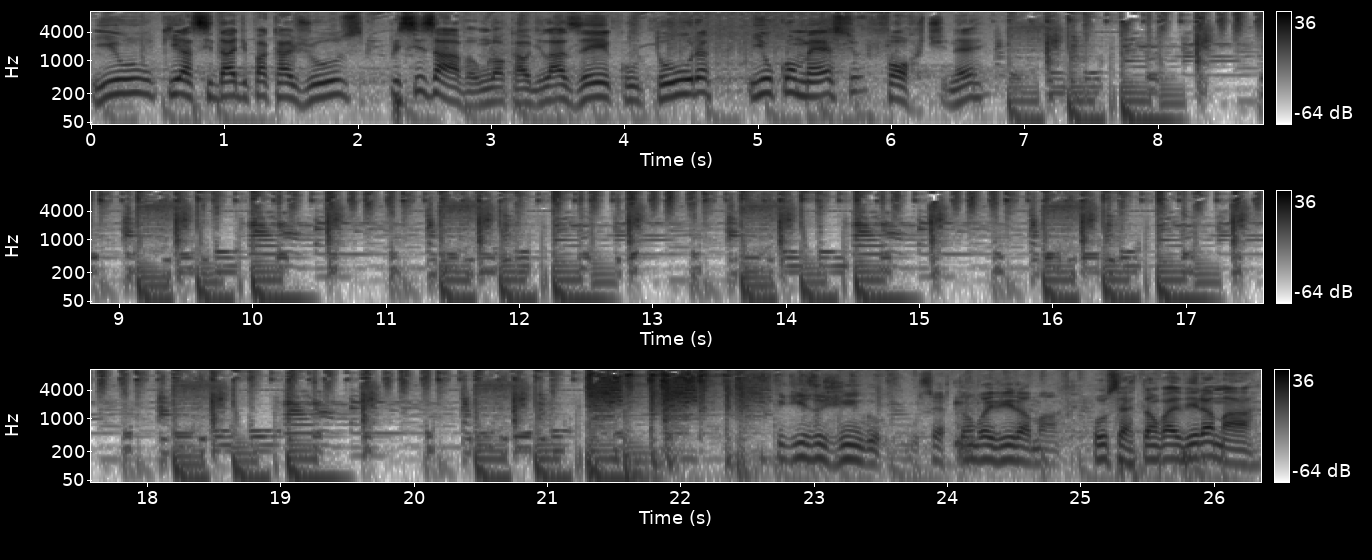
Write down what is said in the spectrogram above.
E o que a cidade de Pacajus precisava, um local de lazer, cultura e o comércio forte, né? Diz o jingo, o sertão vai vir a mar. O sertão vai vir a mar,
